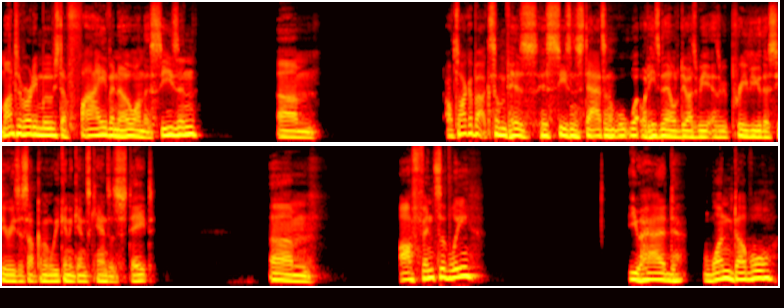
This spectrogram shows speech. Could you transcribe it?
Monteverde moves to 5 and 0 on the season. Um, I'll talk about some of his his season stats and what, what he's been able to do as we as we preview the series this upcoming weekend against Kansas State. Um, offensively, you had one double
